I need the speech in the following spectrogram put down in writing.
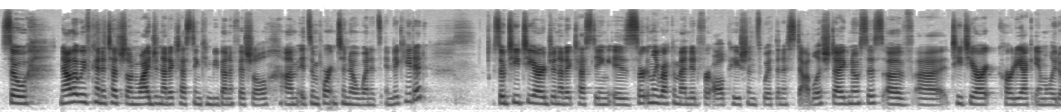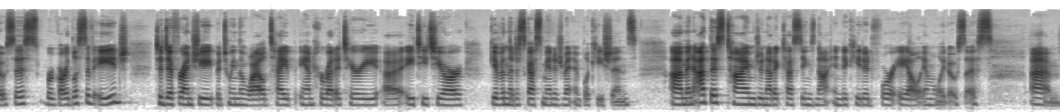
So now that we've kind of touched on why genetic testing can be beneficial, um, it's important to know when it's indicated. So TTR genetic testing is certainly recommended for all patients with an established diagnosis of uh, TTR cardiac amyloidosis, regardless of age, to differentiate between the wild type and hereditary uh, ATTR, given the discussed management implications. Um, and at this time, genetic testing is not indicated for AL amyloidosis. Um,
